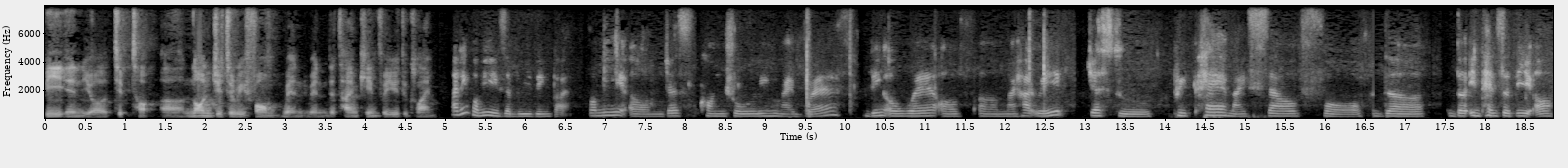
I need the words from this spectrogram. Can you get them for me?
be in your tip-top, uh, non-jittery form when when the time came for you to climb? I think for me, it's the breathing part for me, um, just controlling my breath, being aware of um, my heart rate, just to prepare myself for the the intensity of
